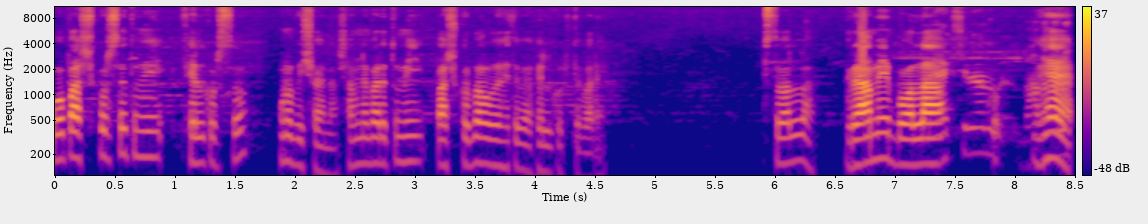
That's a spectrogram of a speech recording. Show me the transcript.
ও পাস করছে তুমি ফেল করছ কোনো বিষয় না। সামনে বারে তুমি পাস করবা ও হয়তো ফেল করতে পারে। বুঝতে পারলা? গ্রামে বলা হ্যাঁ,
